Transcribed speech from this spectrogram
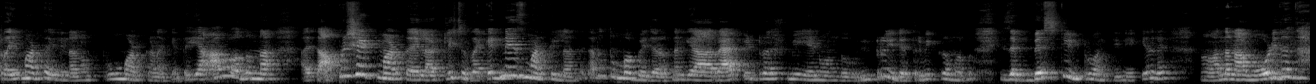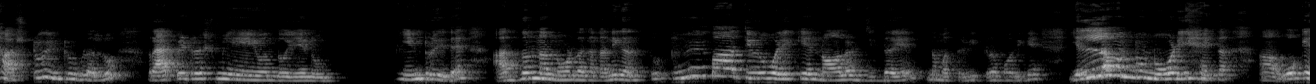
ಟ್ರೈ ಮಾಡ್ತಾ ಇದ್ದೀನಿ ನಾನು ಪ್ರೂವ್ ಮಾಡ್ಕೊಳಕ್ಕೆ ಅಂತ. ಯಾರು ಅದನ್ನು ಆಯ್ತಾ ಅಪ್ರಿಷಿಯೇಟ್ ಮಾಡ್ತಾ ಇಲ್ಲ ಅಟ್ಲೀಸ್ಟ್ ರೆಕಗ್ನೈಸ್ ಮಾಡ್ತಿಲ್ಲ ಅಂದಾಗ ಅದು ತುಂಬ ಬೇಜಾರಾಗುತ್ತೆ. ನನಗೆ ಆ ರ್ಯಾಪಿಡ್ ರಶ್ಮಿ ಏನು ಒಂದು ಇಂಟ್ರೂ ಇದೆ, ತ್ರಿವಿಕ್ರಮ್ ಅವರು ಇಸ್ ಎ ಬೆಸ್ಟ್ ಇಂಟ್ರೂ ಅಂತೀನಿ. ಯಾಕೆಂದರೆ ನಾನು ನೋಡಿದಂತಹ ಅಷ್ಟು ಇಂಟ್ರೂಗಳಲ್ಲೂ ರ್ಯಾಪಿಡ್ ರಶ್ಮಿ ಒಂದು ಏನು ಇಂಟ್ರೂ ಇದೆ. ಅದನ್ನು ನೋಡಿದಾಗ ನನಗನ್ನಿಸ್ತು ತುಂಬ ತಿಳುವಳಿಕೆ ನಾಲೆಡ್ಜ್ ಇದ್ದಯೇ ನಮ್ಮ ತ್ರಿವಿಕ್ರಮ್ ಅವರಿಗೆ. ಎಲ್ಲವನ್ನು ನೋಡಿ ಆಯಿತಾ ಓಕೆ,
